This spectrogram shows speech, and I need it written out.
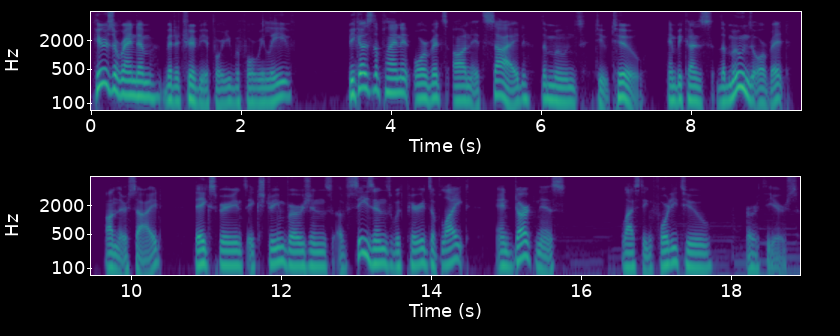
Here's a random bit of trivia for you before we leave. Because the planet orbits on its side, the moons do too. And because the moons orbit on their side, they experience extreme versions of seasons with periods of light and darkness lasting 42 Earth years.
